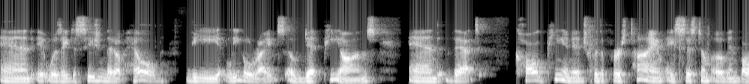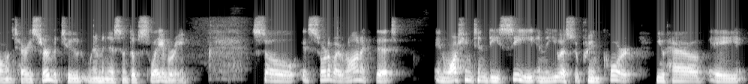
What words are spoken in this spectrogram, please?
and it was a decision that upheld the legal rights of debt peons and that called peonage for the first time a system of involuntary servitude reminiscent of slavery. So it's sort of ironic that in Washington, D.C., in the U.S. Supreme Court, you have a,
